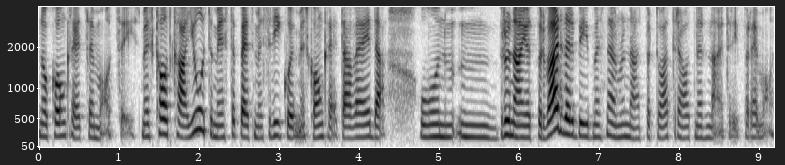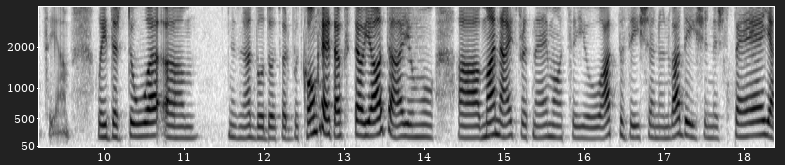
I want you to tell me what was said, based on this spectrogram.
no konkrētas emocijas. Mēs kaut kā jūtamies, tāpēc mēs rīkojamies konkrētā veidā. Un mm, runājot par vardarbību, mēs nevaram runāt par to atraut, nerunājot arī par emocijām. Līdz ar to. Um, Nezinu, atbildot varbūt konkrētāk uz tevu jautājumu, uh, manā izpratnē emociju atpazīšana un vadīšana ir spēja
